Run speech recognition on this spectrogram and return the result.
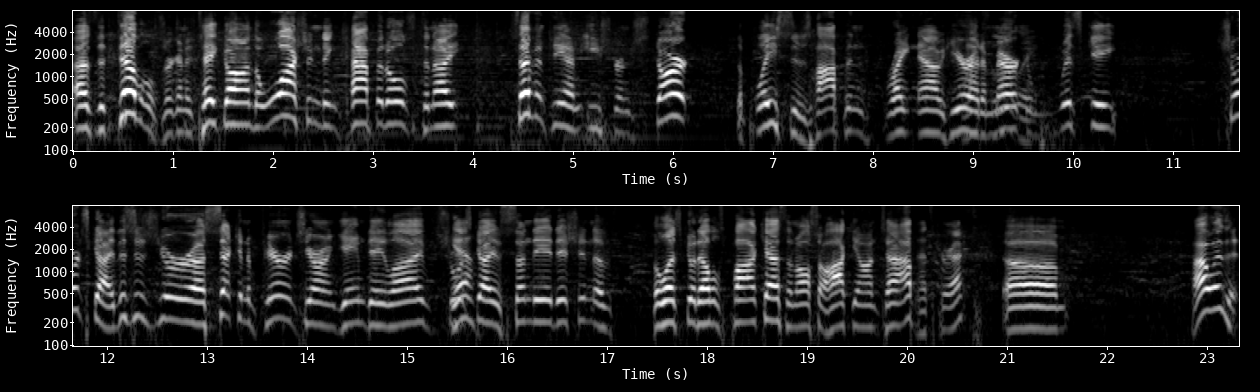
as the Devils are going to take on the Washington Capitals tonight, 7 p.m. Eastern start. The place is hopping right now here at American Whiskey. Shorts Guy, this is your uh, second appearance here on Game Day Live. Shorts Yeah. Guy is Sunday edition of the Let's Go Devils podcast and also Hockey on Tap. That's correct. Um, how is it?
